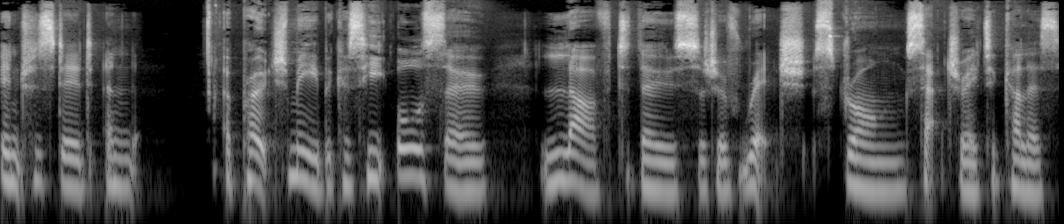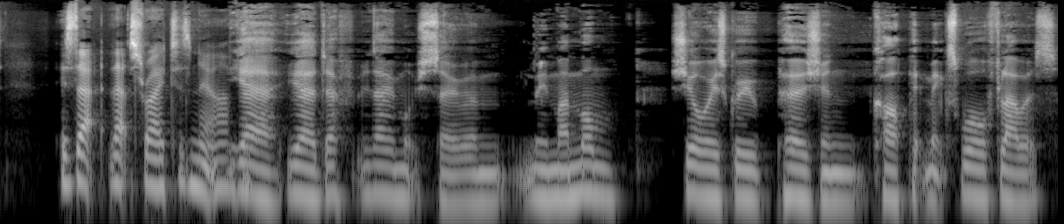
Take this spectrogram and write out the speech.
interested and approached me because he also loved those sort of rich, strong, saturated colours. Is that that's right, isn't it? Arthur? Yeah, yeah, definitely, very much so. Um, I mean, my mum, she always grew Persian carpet mix wallflowers.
